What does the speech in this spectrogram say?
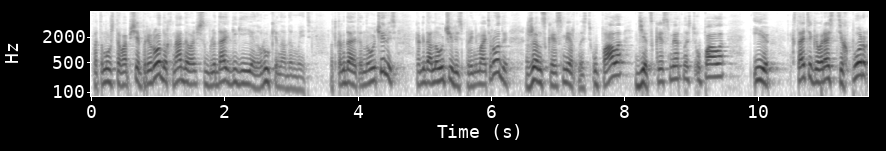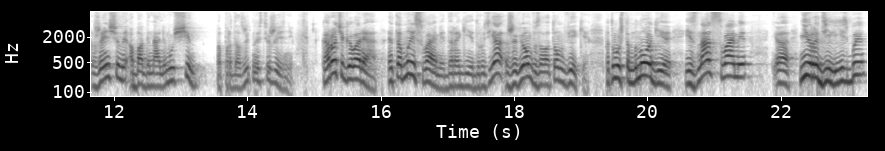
потому что вообще при родах надо вообще соблюдать гигиену, руки надо мыть. Вот когда это научились, когда научились принимать роды, женская смертность упала, детская смертность упала, и кстати говоря, с тех пор женщины обогнали мужчин по продолжительности жизни. Короче говоря, это мы с вами, дорогие друзья, живем в золотом веке, потому что многие из нас с вами э, не родились бы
